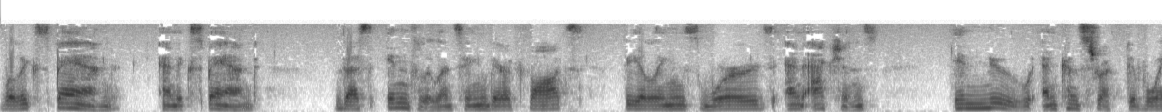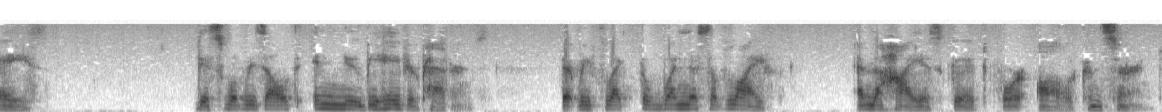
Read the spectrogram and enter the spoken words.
will expand and expand, thus influencing their thoughts, feelings, words, and actions in new and constructive ways. This will result in new behavior patterns that reflect the oneness of life and the highest good for all concerned.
